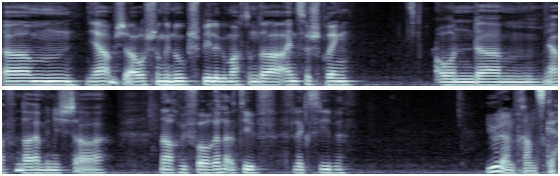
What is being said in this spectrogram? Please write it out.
Ähm, ja, habe ich auch schon genug Spiele gemacht, um da einzuspringen. Und ähm, ja, von daher bin ich da nach wie vor relativ flexibel. Julian Franzke.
